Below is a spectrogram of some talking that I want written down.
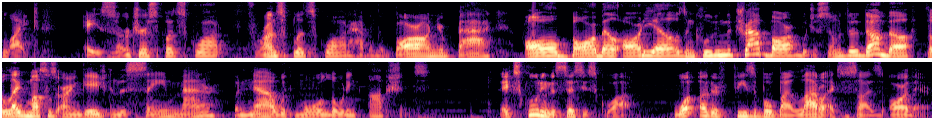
Like a Zercher split squat, front split squat, having the bar on your back, all barbell RDLs, including the trap bar, which is similar to the dumbbell. The leg muscles are engaged in the same manner, but now with more loading options. Excluding the sissy squat, what other feasible bilateral exercises are there?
